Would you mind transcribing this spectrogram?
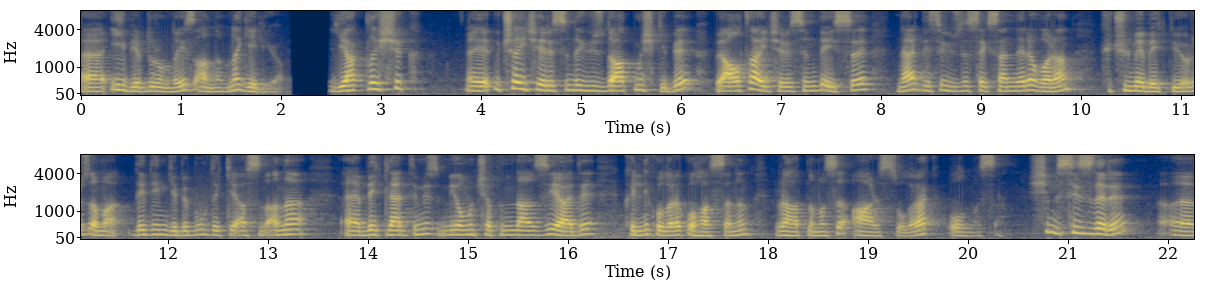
e, iyi bir durumdayız anlamına geliyor. Yaklaşık 3 ay içerisinde %60 gibi ve 6 ay içerisinde ise neredeyse %80'lere varan küçülme bekliyoruz. Ama dediğim gibi buradaki aslında ana e, beklentimiz miyomun çapından ziyade klinik olarak o hastanın rahatlaması, ağrısı olarak olması. Şimdi sizlere e,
